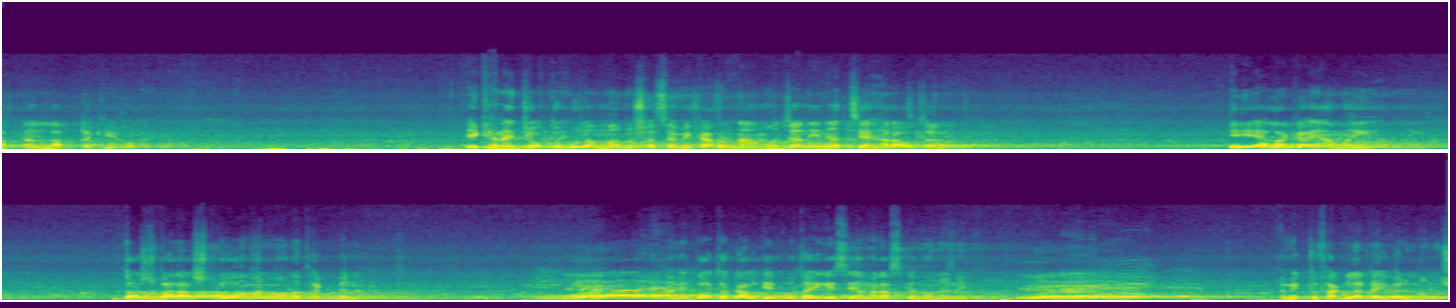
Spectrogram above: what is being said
আপনার লাভটা কি হবে? এখানে যতগুলা মানুষ আছে, আমি কারও নামও জানি না, চেহারাও জানি না। এই এলাকায় আমি দশবার আসলেও আমার মনে থাকবে না। আমি গতকালকে কোথায় গেছি আমার আজকে মনে নেই। আমি একটু ফাগলা টাইপের মানুষ।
